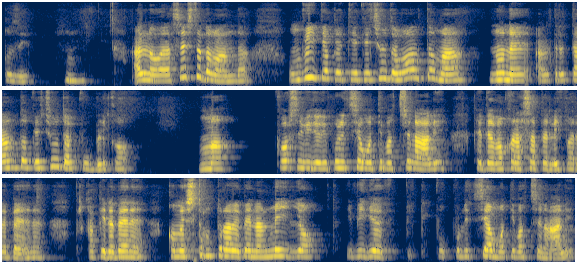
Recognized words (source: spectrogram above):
così. Allora, sesta domanda. Un video che ti è piaciuto molto ma non è altrettanto piaciuto al pubblico, ma forse i video di pulizia motivazionali che devo ancora saperli fare bene, per capire bene come strutturare bene al meglio i video pulizia motivazionali.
